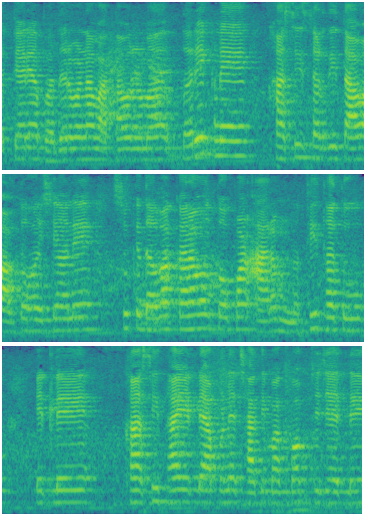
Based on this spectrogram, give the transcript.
અત્યારે આ ભાદરવાના વાતાવરણમાં દરેકને ખાંસી, શરદી, તાવ આવતો હોય છે અને શું કે દવા કરાવો તો પણ આરામ નથી થતું. એટલે ખાંસી થાય એટલે આપણને છાતીમાં કફ થઈ જાય એટલે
